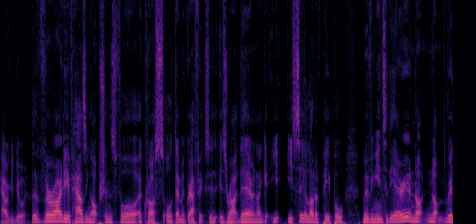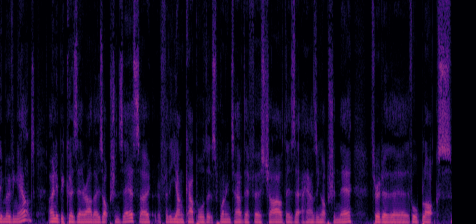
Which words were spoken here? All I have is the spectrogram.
how would you do it? The variety of housing options for across all demographics is, is right there, and I get, you, you see a lot of people moving into the area, not not really moving out, only because there are those options there. So for the young couple that's wanting to have their first child, there's that housing option there, through to the full blocks,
